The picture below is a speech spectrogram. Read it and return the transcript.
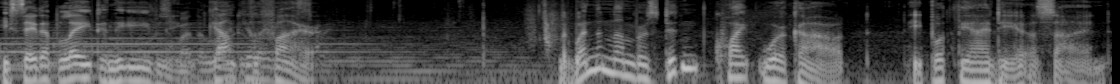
He stayed up late in the evening, counted the fire, but when the numbers didn't quite work out, he put the idea aside.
